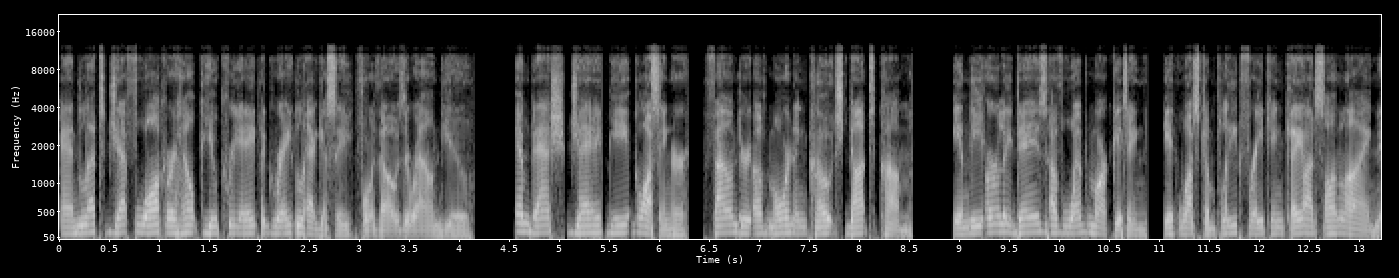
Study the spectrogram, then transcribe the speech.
and let Jeff Walker help you create a great legacy for those around you. M. J. B. Glossinger, founder of MorningCoach.com. In the early days of web marketing, it was complete freaking chaos online.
